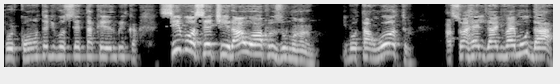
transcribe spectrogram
por conta de você estar tá querendo brincar. Se você tirar o óculos humano e botar um outro, a sua realidade vai mudar.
